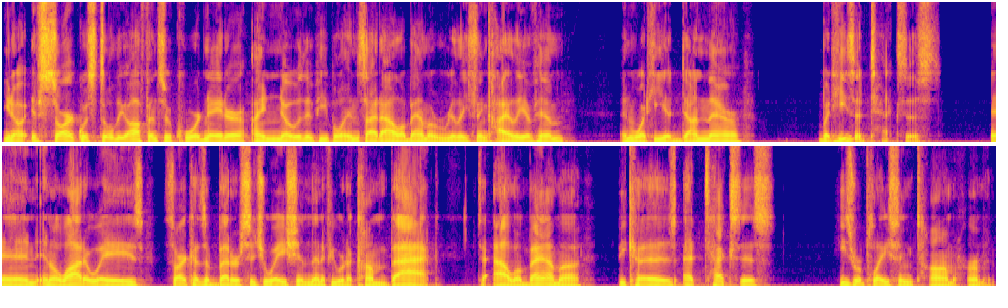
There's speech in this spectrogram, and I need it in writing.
you know, if Sark was still the offensive coordinator, I know the people inside Alabama really think highly of him and what he had done there. But he's at Texas. And in a lot of ways, Sark has a better situation than if he were to come back to Alabama because at Texas, he's replacing Tom Herman.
